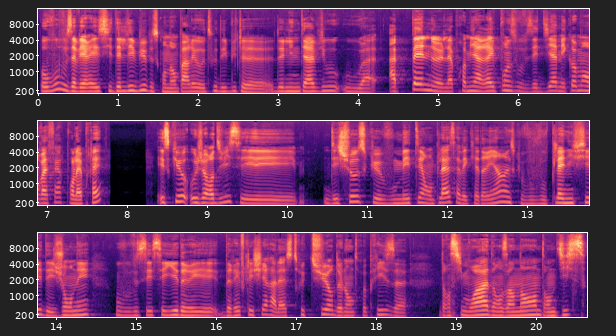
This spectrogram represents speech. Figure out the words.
Pour vous, vous avez réussi dès le début, parce qu'on en parlait au tout début de, l'interview, où à, peine la première réponse, vous vous êtes dit ah, mais comment on va faire pour l'après? Est-ce qu'aujourd'hui, c'est des choses que vous mettez en place avec Adrien? Est-ce que vous vous planifiez des journées où vous essayez de, réfléchir à la structure de l'entreprise dans six mois, dans un an, dans dix?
